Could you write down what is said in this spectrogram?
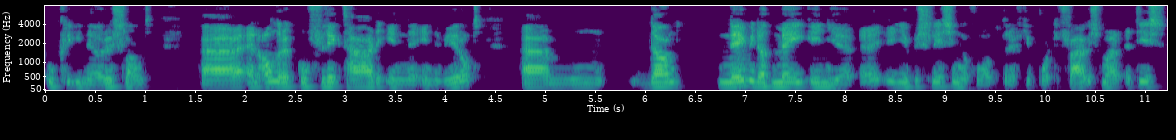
Oekraïne, Rusland en andere conflicthaarden in, in de wereld, um, dan neem je dat mee in je, eh, in je beslissingen voor wat betreft je portefeuilles. Maar het is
